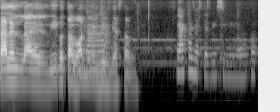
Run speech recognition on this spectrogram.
তাহলে ই করতে হবে ওয়ান মিলিয়ন ভিউজ দিয়ে আসতে হবে। এক হাজারটা বেশি হয়ে গেল কত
